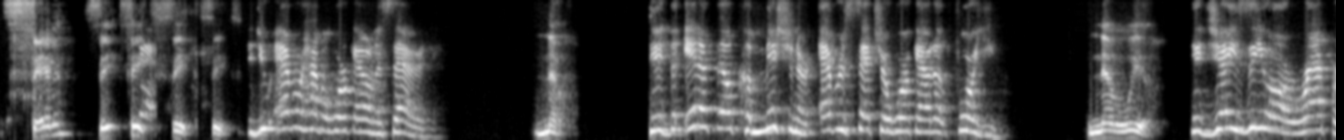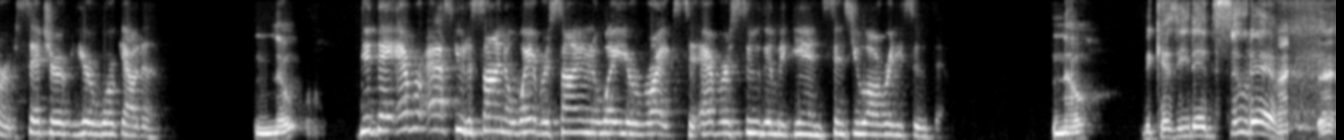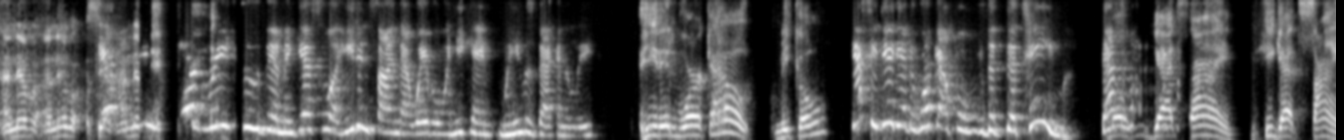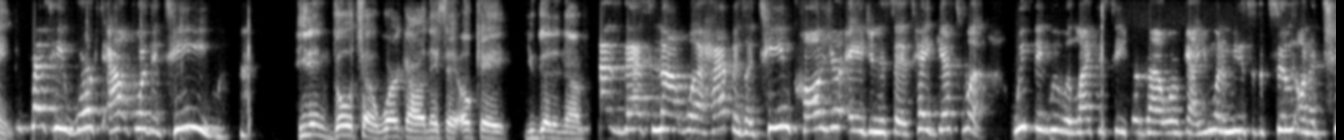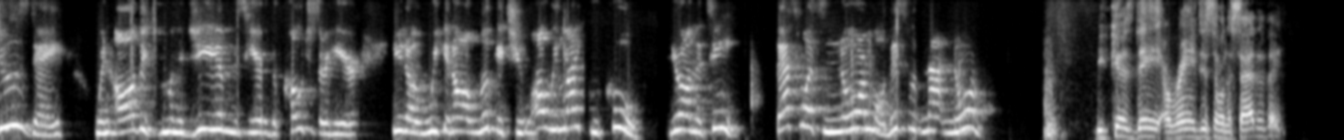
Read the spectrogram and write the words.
seven, six, six, six, six. Did you ever have a workout on a Saturday? No, Did the NFL commissioner ever set your workout up for you? never will. Did Jay Z or a rapper set your, your workout up? Nope. Did they ever ask you to sign a waiver signing away your rights to ever sue them again since you already sued them? No. Because he didn't sue them. I, I, I never, I never, see, I never, Eric Reid sued them, and guess what? He didn't sign that waiver when he came when he was back in the league. He didn't work out, Miko. Yes, he did. He had to work out for the, the team. That's no, why, he got signed. He got signed. because he worked out for the team. He didn't go to a workout and they say, "Okay, you good enough." Because that's not what happens. A team calls your agent and says, "Hey, guess what? We think we would like to see your guy work out. You want to meet us at the facility on a Tuesday when all the when the GM is here, the coaches are here. You know, we can all look at you. Oh, we like you. Cool. You're on the team. That's what's normal. This was not normal. Because they arranged this on a Saturday.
